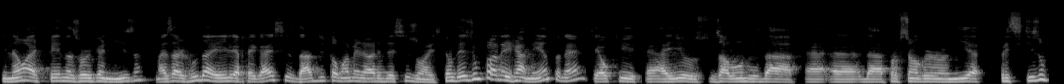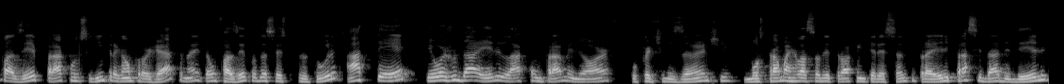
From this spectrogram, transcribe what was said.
que não apenas organiza, mas ajuda ele a pegar esses dados e tomar melhores decisões. Então, desde um planejamento, né, que é o que é, aí os, os alunos da, é, é, da profissão agronomia precisam fazer para conseguir entregar um projeto, né? Então, fazer toda essa estrutura, até eu ajudar ele lá a comprar melhor o fertilizante, mostrar uma relação de troca interessante para ele, para a cidade dele,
